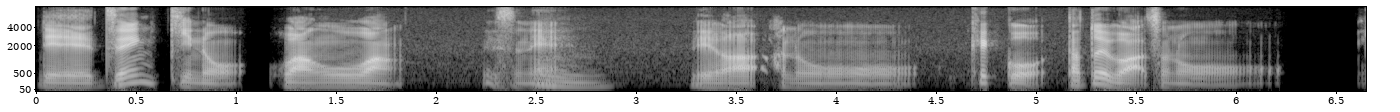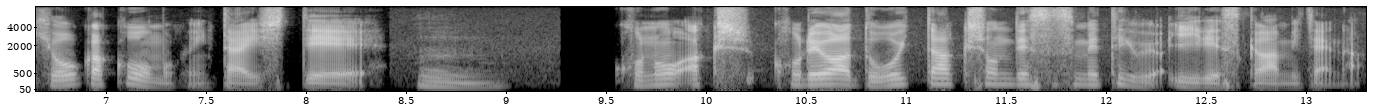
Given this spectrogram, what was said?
で、前期の101ですね。うんでは、あのー結構、例えば、その、評価項目に対して、うん。このアクション、これはどういったアクションで進めていいいですかみたいな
